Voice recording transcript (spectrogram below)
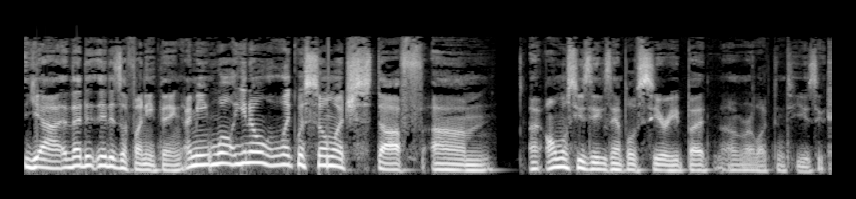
yeah, that it is a funny thing. I mean, well, you know, like with so much stuff, um, I almost use the example of Siri, but I'm reluctant to use it.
